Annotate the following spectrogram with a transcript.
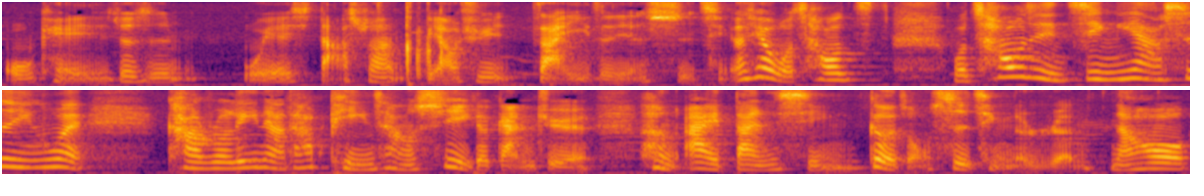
OK，就是我也打算不要去在意这件事情。而且我超我超级惊讶，是因为 Carolina 她平常是一个感觉很爱担心各种事情的人，然后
